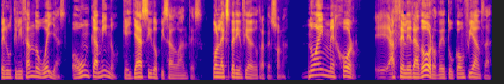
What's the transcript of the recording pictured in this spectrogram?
pero utilizando huellas o un camino que ya ha sido pisado antes, con la experiencia de otra persona. No hay mejor eh, acelerador de tu confianza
